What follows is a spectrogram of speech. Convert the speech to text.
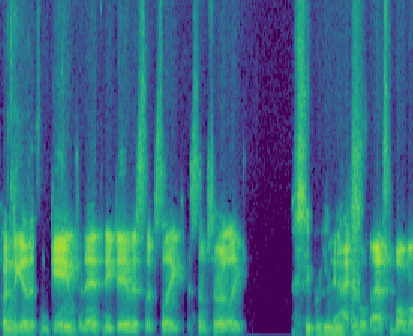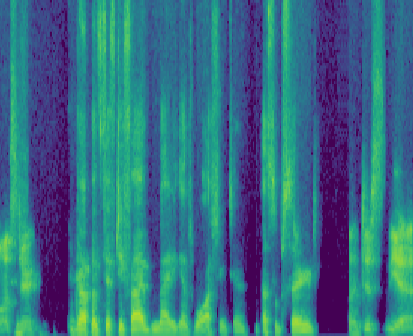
putting together some games and Anthony Davis looks like some sort of like Superhuman. actual basketball monster. Dropping 55 tonight against Washington. That's absurd. I'm just yeah.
